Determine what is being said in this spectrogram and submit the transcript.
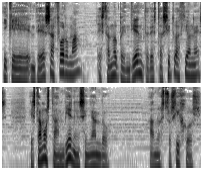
y que de esa forma, estando pendiente de estas situaciones, estamos también enseñando a nuestros hijos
